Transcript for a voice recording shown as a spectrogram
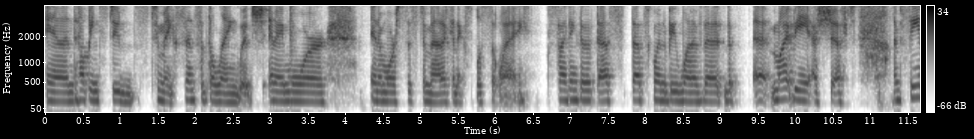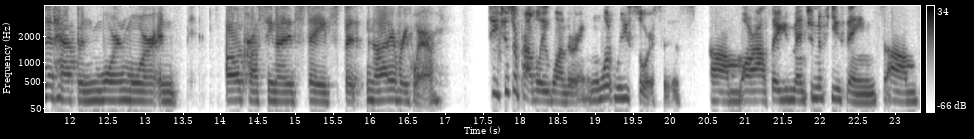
and helping students to make sense of the language in a more in a more systematic and explicit way so I think that that's that's going to be one of the the it might be a shift. I'm seeing it happen more and more in all across the United States, but not everywhere. Teachers are probably wondering what resources um, are out there. You mentioned a few things. Um,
